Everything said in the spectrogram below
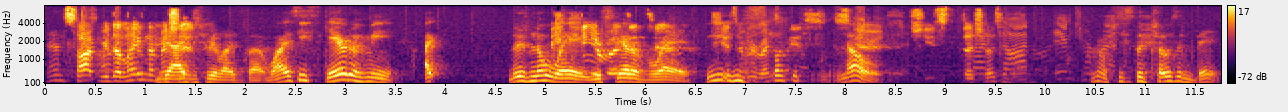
Man, stop! You're delaying the mission. Yeah, I just realized that. Why is he scared of me? I. There's no way You're scared of Rey. He, he's every right to be fucking no. She's the chosen one. no. She's the chosen bitch.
